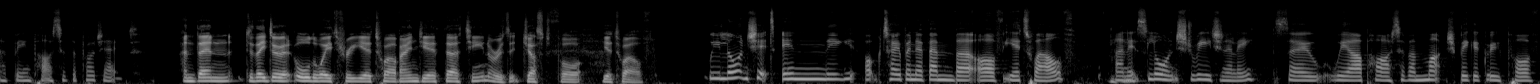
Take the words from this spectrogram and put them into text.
of being part of the project. And then do they do it all the way through year 12 and year 13, or is it just for year 12? We launch it in the October, November of year 12, mm-hmm. and it's launched regionally. So we are part of a much bigger group of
